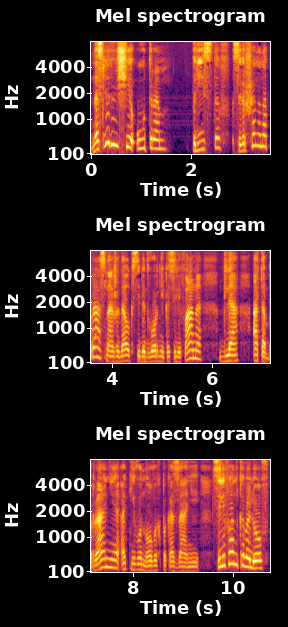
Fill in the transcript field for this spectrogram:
На следующее утро пристав совершенно напрасно ожидал к себе дворника Селифана для отобрания от него новых показаний. Селифан Ковалёв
